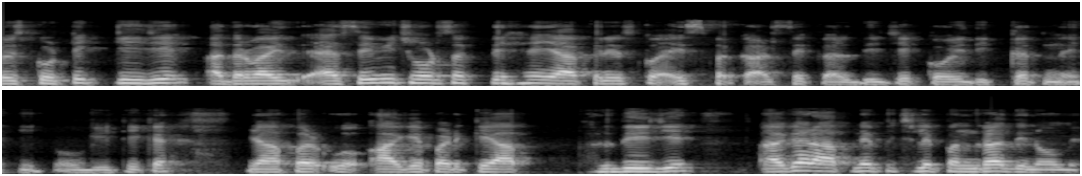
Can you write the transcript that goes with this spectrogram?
तो इसको टिक कीजिए अदरवाइज़ ऐसे भी छोड़ सकते हैं या फिर इसको इस प्रकार से कर दीजिए, कोई दिक्कत नहीं होगी, ठीक है? यहाँ पर आगे पढ़ के आप भर दीजिए। अगर आपने पिछले पंद्रह दिनों में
